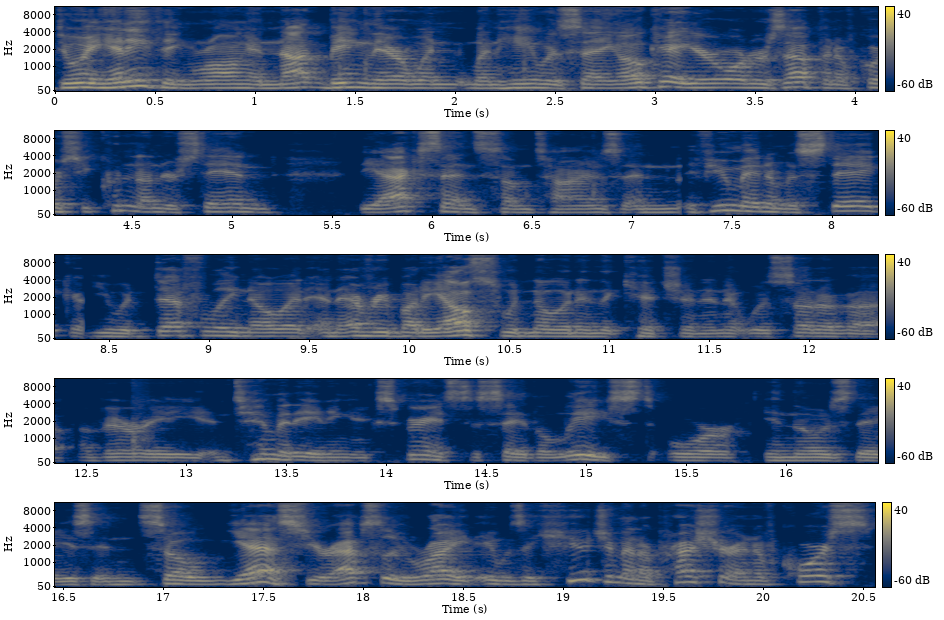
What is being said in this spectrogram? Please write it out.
doing anything wrong and not being there when when he was saying okay your order's up. And of course you couldn't understand the accents sometimes and if you made a mistake you would definitely know it and everybody else would know it in the kitchen and it was sort of a, a very intimidating experience to say the least or in those days. And so yes you're absolutely right. It was a huge amount of pressure and of course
